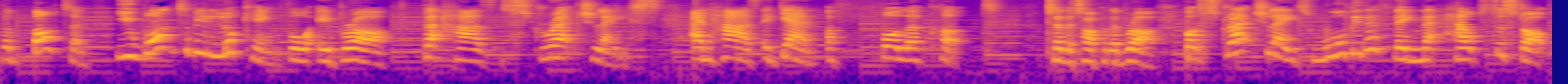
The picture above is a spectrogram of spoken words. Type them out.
the bottom, you want to be looking for a bra that has stretch lace and has, again, a fuller cut to the top of the bra. But stretch lace will be the thing that helps to stop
